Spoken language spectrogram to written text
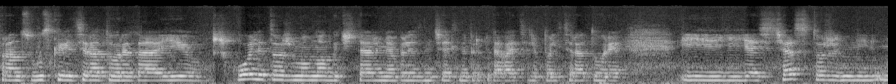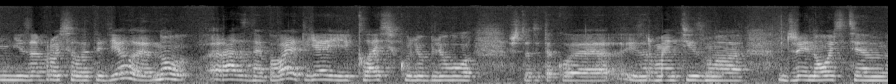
Французской литературы, да, и в школе тоже мы много читали, у меня были замечательные преподаватели по литературе. И я сейчас тоже не, не забросила это дело. Ну, разное бывает. Я и классику люблю, что-то такое из романтизма. Джейн Остин,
